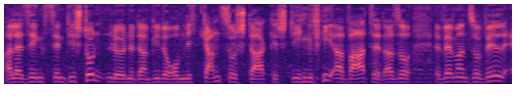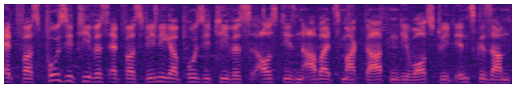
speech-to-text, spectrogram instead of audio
Allerdings sind die Stundenlöhne dann wiederum nicht ganz so stark gestiegen wie erwartet. Also wenn man so will, etwas Positives, etwas weniger Positives aus diesen Arbeitsmarktdaten. Die Wall Street insgesamt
